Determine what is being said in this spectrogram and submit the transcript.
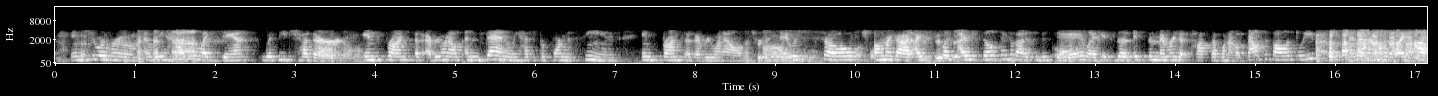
into a room, and we had to like dance with each other Oh, in front of everyone else, and then we had to perform the scenes in front of everyone else. That's ridiculous. It was so, oh my God, I, like, I still think about it to this day, oh. like, it's the, it's the memory that pops up when I'm about to fall asleep, and then I'm just like up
